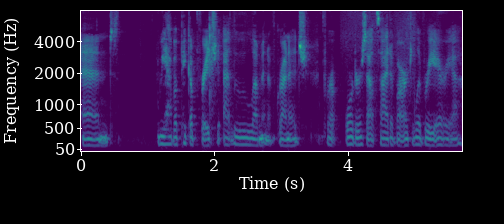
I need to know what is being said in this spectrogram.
and we have a pickup fridge at Lululemon of Greenwich for orders outside of our delivery area.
